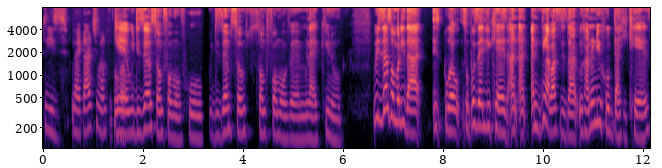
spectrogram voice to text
please, like I actually want to go. yeah back. we deserve some form of hope we deserve some some form of um like you know we deserve somebody that is well supposedly cares and and, and the thing about it is that we can only hope that he cares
